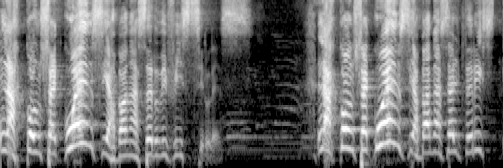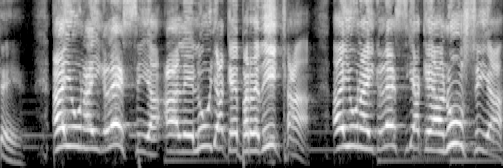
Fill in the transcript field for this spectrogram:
las consecuencias van a ser difíciles. Las consecuencias van a ser tristes. Hay una iglesia, aleluya, que predica hay una iglesia que anuncia,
